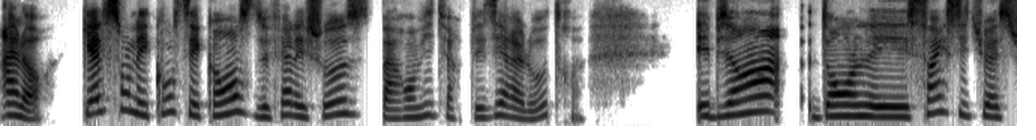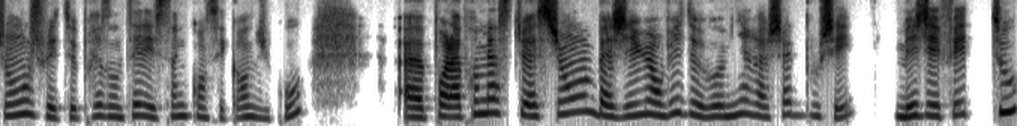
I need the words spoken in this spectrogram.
Alors, quelles sont les conséquences de faire les choses par envie de faire plaisir à l'autre? Eh bien, dans les cinq situations, je vais te présenter les cinq conséquences du coup. Euh, pour la première situation, bah, j'ai eu envie de vomir à chaque bouchée, mais j'ai fait tout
